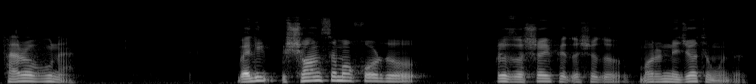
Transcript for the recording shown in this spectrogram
فراوونن. ولی شانس ما خورد و رضاشاهی پیدا شد و ما رو نجاتمون داد.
